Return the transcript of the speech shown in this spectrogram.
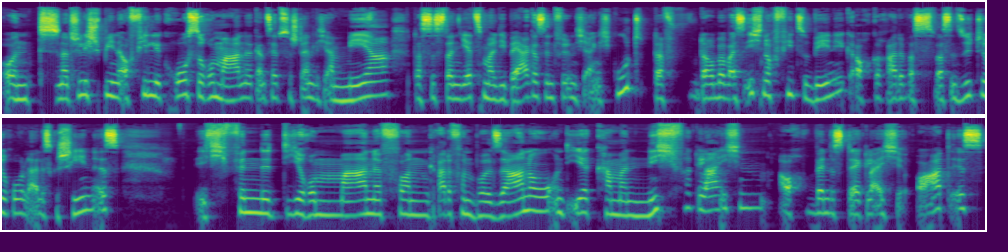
Und natürlich spielen auch viele große Romane ganz selbstverständlich am Meer. Dass es dann jetzt mal die Berge sind, finde ich eigentlich gut. darüber weiß ich noch viel zu wenig, auch gerade was, was in Südtirol alles geschehen ist. Ich finde die Romane von, gerade von Bolzano und ihr kann man nicht vergleichen, auch wenn es der gleiche Ort ist.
